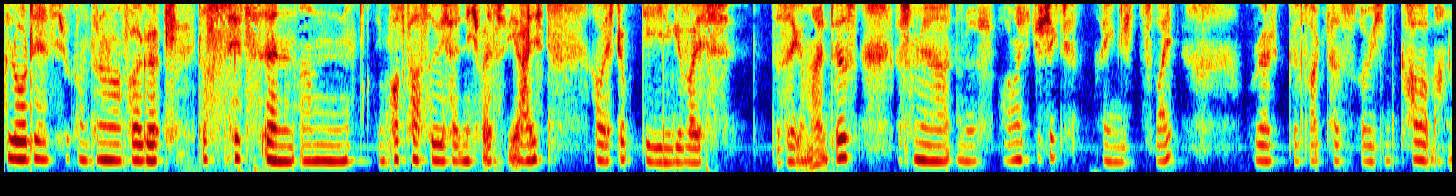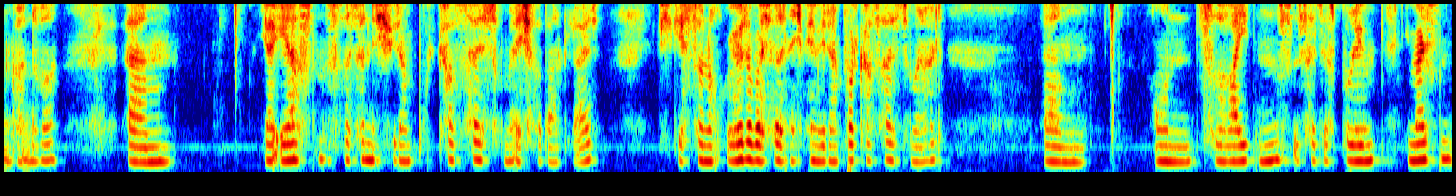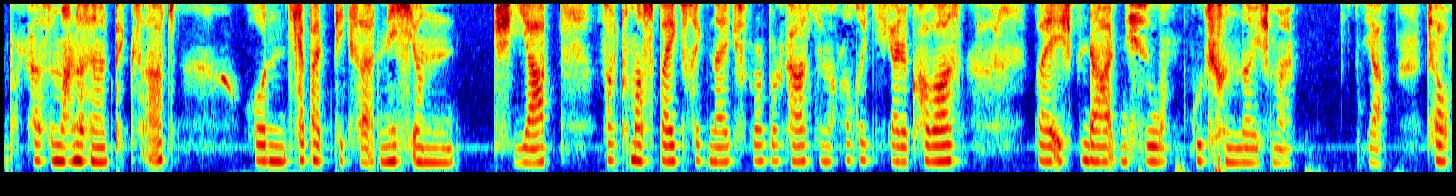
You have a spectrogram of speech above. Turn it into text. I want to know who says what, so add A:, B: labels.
A: Hallo Leute, herzlich willkommen zu einer neuen Folge. Das ist jetzt ein, ähm, im Podcast, wo ich halt nicht weiß, wie er heißt. Aber ich glaube, derjenige weiß, dass er gemeint ist. Du hast mir eine Sprachnachricht geschickt, eigentlich zwei. Du halt gefragt hast, ob ich ein Cover machen könnte. Ähm, ja, erstens weiß er nicht, wie dein Podcast heißt. Tut mir echt verdammt leid. Hab ich gestern noch gehört, aber ich weiß nicht mehr, wie dein Podcast heißt. Tut mir leid. Ähm, und zweitens ist halt das Problem, die meisten Podcasts machen das ja mit Pixart. Und ich habe halt Pixart nicht. Und ja, frag doch mal Spike trägt Nike Sport Podcast. Der macht auch richtig geile Covers. Weil ich bin da halt nicht so gut drin, sag ich mal. Ja, ciao.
